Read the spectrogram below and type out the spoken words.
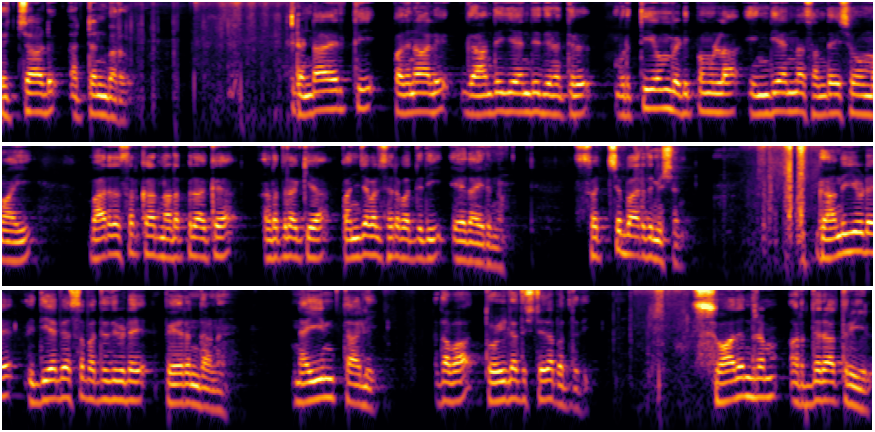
Richard Attenborough. രണ്ടായിരത്തി പതിനാല് ഗാന്ധി ജയന്തി ദിനത്തിൽ വൃത്തിയും വെടിപ്പുമുള്ള ഇന്ത്യ എന്ന സന്ദേശവുമായി ഭാരത സർക്കാർ നടപ്പിലാക്കിയ നടപ്പിലാക്കിയ പഞ്ചവത്സര പദ്ധതി ഏതായിരുന്നു? സ്വച്ഛ് ഭാരത് മിഷൻ. ഗാന്ധിജിയുടെ വിദ്യാഭ്യാസ പദ്ധതിയുടെ പേരെന്താണ്? നയീം താലി. അഥവാ തൊഴിലധിഷ്ഠിത പദ്ധതി. സ്വാതന്ത്ര്യം അർദ്ധരാത്രിയിൽ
